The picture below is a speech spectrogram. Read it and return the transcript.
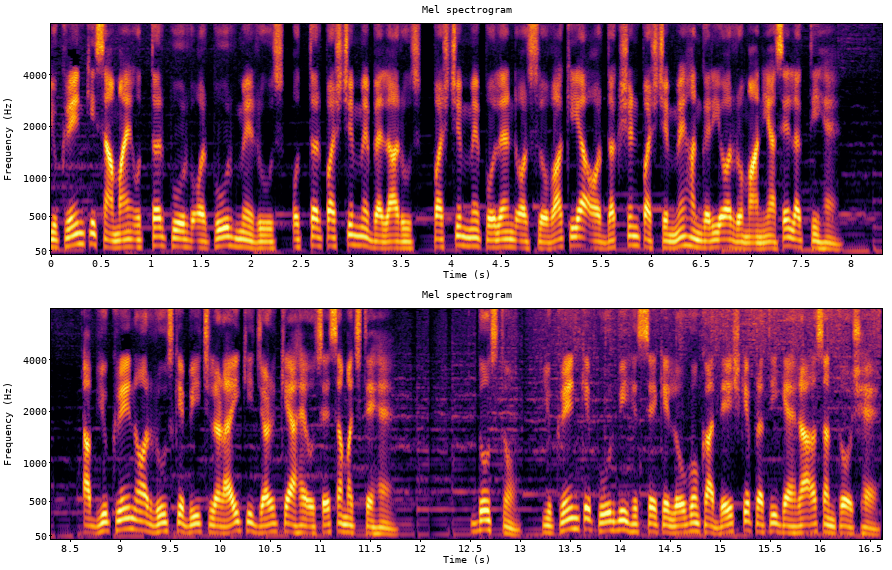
यूक्रेन की सामाएँ उत्तर पूर्व और पूर्व में रूस, उत्तर पश्चिम में बेलारूस, पश्चिम में पोलैंड और स्लोवाकिया और दक्षिण पश्चिम में हंगरी और रोमानिया से लगती हैं। अब यूक्रेन और रूस के बीच लड़ाई की जड़ क्या है उसे समझते हैं। दोस्तों, यूक्रेन के पूर्वी हिस्से के लोगों का देश के प्रति गहरा असंतोष है।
